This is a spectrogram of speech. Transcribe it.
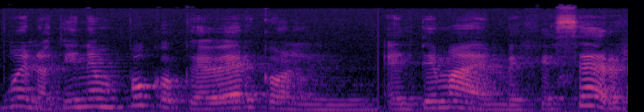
bueno, tiene un poco que ver con el tema de envejecer,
